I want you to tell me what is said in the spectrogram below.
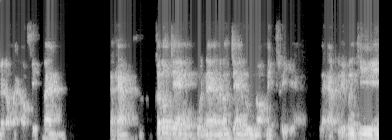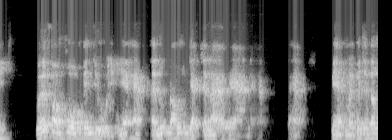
ก็ต้องมาออฟฟิศบ้างนะครับ ก็ต้องแจ้งหัวหน้าก็ต้องแจ้งลูกน้องให้เคลียร์นะครับ หรือบางที work from home เป็นอยู่อย่างเงี้ยครับแต่ลูกน้องอยากจะลางานนะครับนะครับเนี่ยมันก็จะต้อง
